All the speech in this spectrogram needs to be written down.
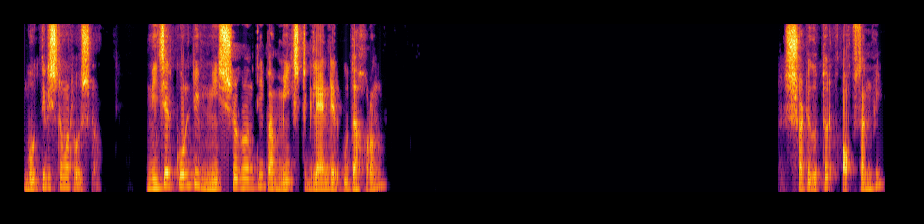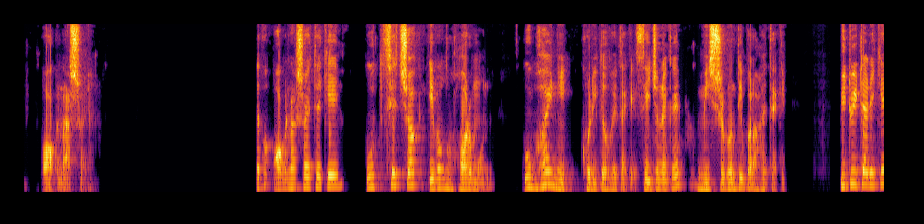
বত্রিশ নম্বর প্রশ্ন। নিচের কোনটি মিশ্র গ্রন্থি বা মিক্সড গ্ল্যান্ডের উদাহরণ? সঠিক উত্তর অপশন বি, অগ্নাশয়। দেখো, অগ্নাশয় থেকে উৎসেচক এবং হরমোন উভয় নিক্ষরিত হয়ে থাকে, সেই জন্য একে মিশ্র গ্রন্থি বলা হয়ে থাকে। পিটুইটারিকে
